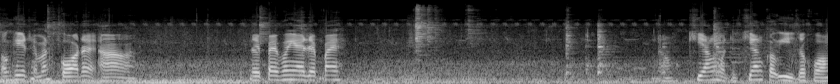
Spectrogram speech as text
ต้องเฮ็ดให้มันกอได้ อ่า ได้ไปพ่อใหญ่ได้ไปเอาเคียงหมดเคียงเก้าอี้เจ้าของ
